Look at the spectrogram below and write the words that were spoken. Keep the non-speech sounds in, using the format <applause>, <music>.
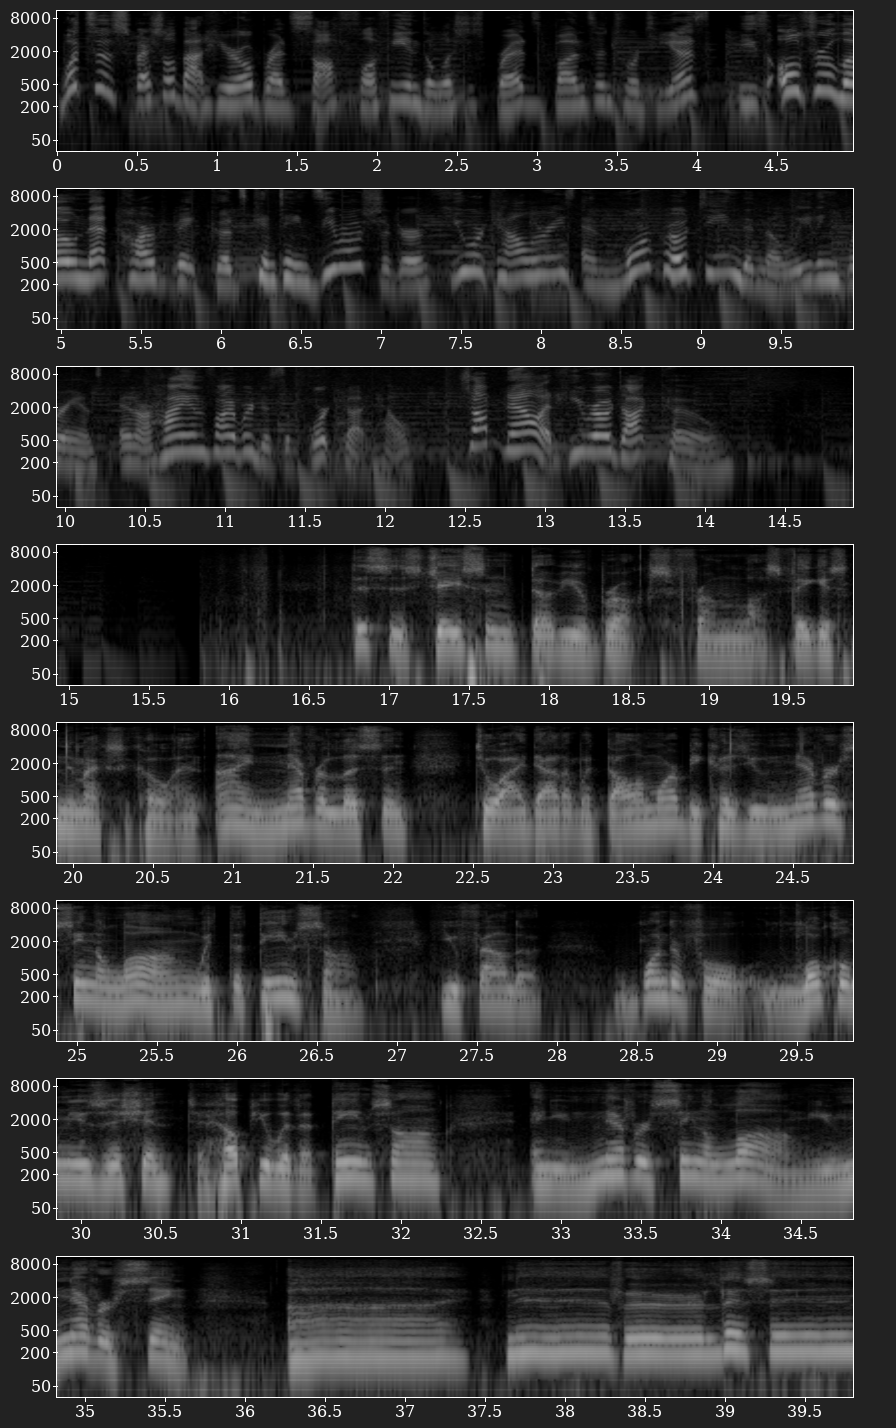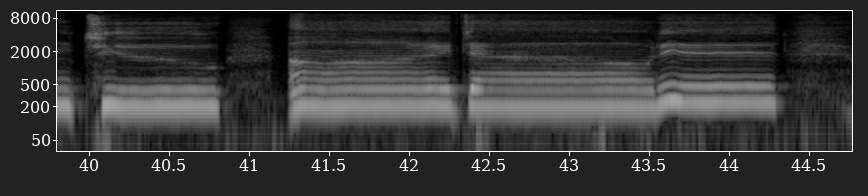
What's so special about Hero Bread's soft, fluffy, and delicious breads, buns, and tortillas? These ultra low net carb baked goods contain zero sugar, fewer calories, and more protein than the leading brands, and are high in fiber to support gut health. Shop now at hero.co. This is Jason W. Brooks from Las Vegas, New Mexico, and I never listen to I Doubt It with Dollemore because you never sing along with the theme song. You found a wonderful local musician to help you with a theme song, and you never sing along. You never sing, I never listen to I Doubt It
